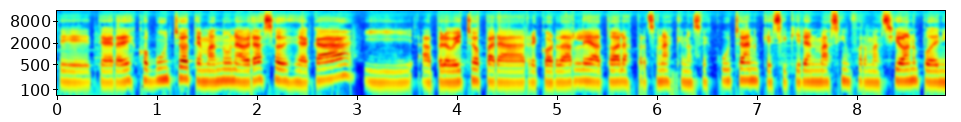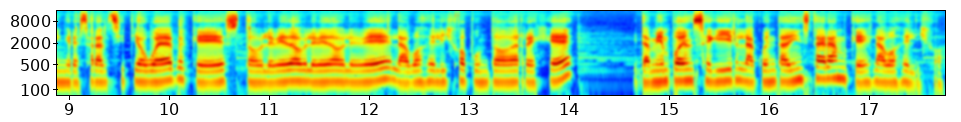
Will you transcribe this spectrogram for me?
Te, agradezco mucho, te mando un abrazo desde acá y aprovecho para recordarle a todas las personas que nos escuchan que si quieren más información pueden ingresar al sitio web que es www.lavozdelhijo.org y también pueden seguir la cuenta de Instagram que es La Voz del Hijo.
